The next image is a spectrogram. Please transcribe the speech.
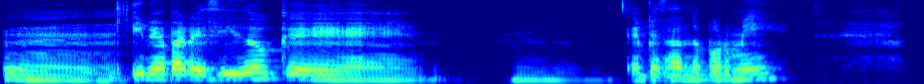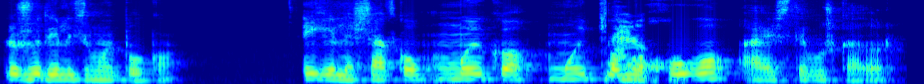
mm, y me ha parecido que, mm, empezando por mí, los utilizo muy poco y que le saco muy, muy poco jugo a este buscador.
